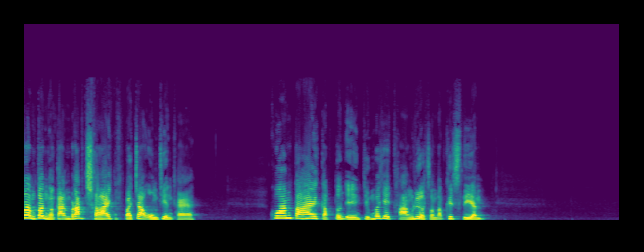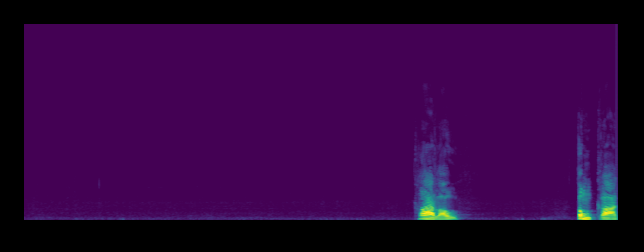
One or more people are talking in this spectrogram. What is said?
เริ่มต้นของการรับใช้พระเจ้าองค์เที่ยงแท้ ความตายกับตนเองจึงไม่ใช่ทางเลือกสำหรับคริสเตียน ถ้าเราต้องการ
